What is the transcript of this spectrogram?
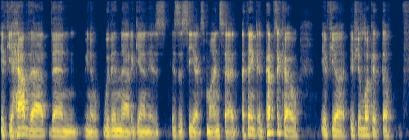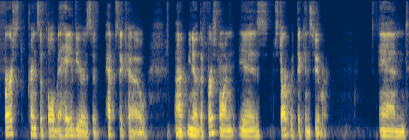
if you have that, then you know within that again is is a CX mindset. I think at PepsiCo, if you if you look at the first principal behaviors of PepsiCo, uh, you know the first one is start with the consumer, and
